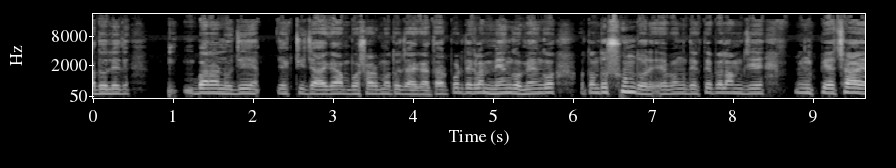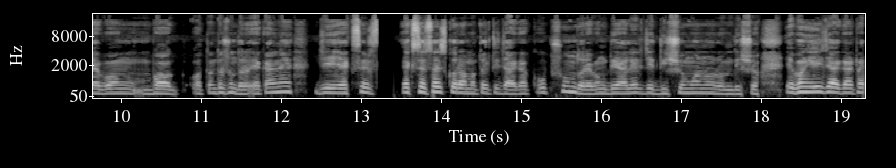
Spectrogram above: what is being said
আদলে বানানো যে একটি জায়গা, বসার মতো জায়গা। তারপর দেখলাম ম্যাঙ্গো। ম্যাঙ্গো অত্যন্ত সুন্দর এবং দেখতে পেলাম যে পেঁচা এবং বগ অত্যন্ত সুন্দর। এখানে যে এক্সের এক্সারসাইজ করার মতো একটি জায়গা খুব সুন্দর এবং দেয়ালের যে দৃশ্য, মনোরম দৃশ্য এবং এই জায়গাটা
